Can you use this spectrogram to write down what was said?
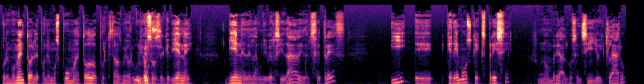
por el momento le ponemos Puma a todo porque estamos muy orgullosos de que viene, viene de la universidad y del C3 y eh, queremos que exprese su nombre algo sencillo y claro,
